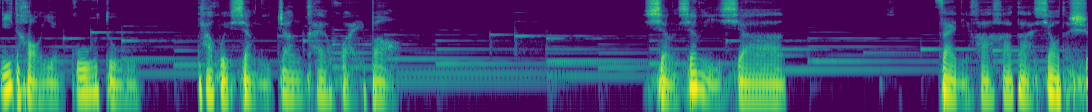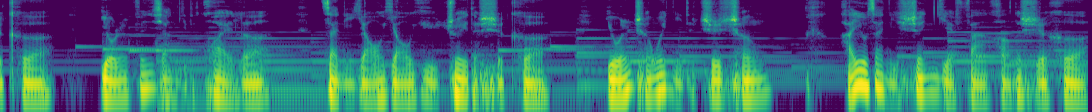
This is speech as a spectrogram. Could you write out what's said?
你讨厌孤独，它会向你张开怀抱。想象一下，在你哈哈大笑的时刻。有人分享你的快乐，在你摇摇欲坠的时刻，有人成为你的支撑；还有在你深夜返航的时刻，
